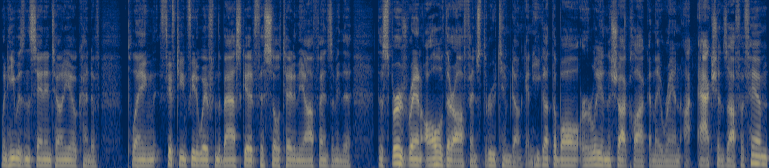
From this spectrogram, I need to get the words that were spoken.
when he was in San Antonio, kind of playing 15 feet away from the basket, facilitating the offense. I mean, the, the Spurs ran all of their offense through Tim Duncan. He got the ball early in the shot clock, and they ran actions off of him.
